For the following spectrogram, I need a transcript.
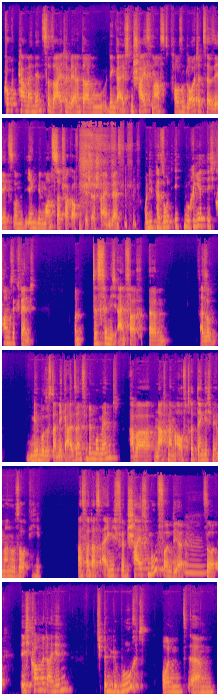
Guck permanent zur Seite, während da du den geilsten Scheiß machst, tausend Leute zersägst und irgendwie einen Monster-Truck auf dem Tisch erscheinen lässt. und die Person ignoriert dich konsequent. Und das finde ich einfach, ähm, also mir muss es dann egal sein für den Moment, aber nach meinem Auftritt denke ich mir immer nur so, hey, was war das eigentlich für ein scheiß Move von dir? Mhm. So, ich komme dahin, ich bin gebucht, und ähm,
